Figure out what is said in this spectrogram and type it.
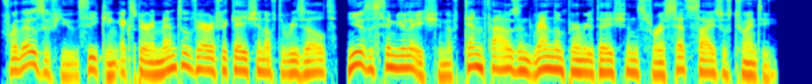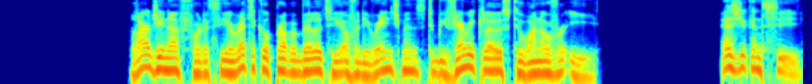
For those of you seeking experimental verification of the result, here's a simulation of 10,000 random permutations for a set size of 20. Large enough for the theoretical probability of a derangement to be very close to 1 over e. As you can see,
